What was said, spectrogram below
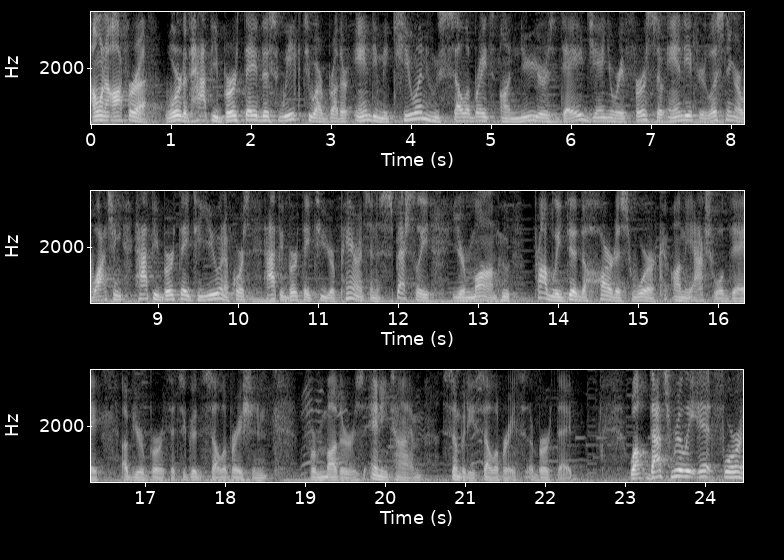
I want to offer a word of happy birthday this week to our brother Andy McEwen, who celebrates on New Year's Day, January 1st. So, Andy, if you're listening or watching, happy birthday to you. And of course, happy birthday to your parents, and especially your mom, who probably did the hardest work on the actual day of your birth. It's a good celebration for mothers anytime somebody celebrates a birthday. Well, that's really it for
